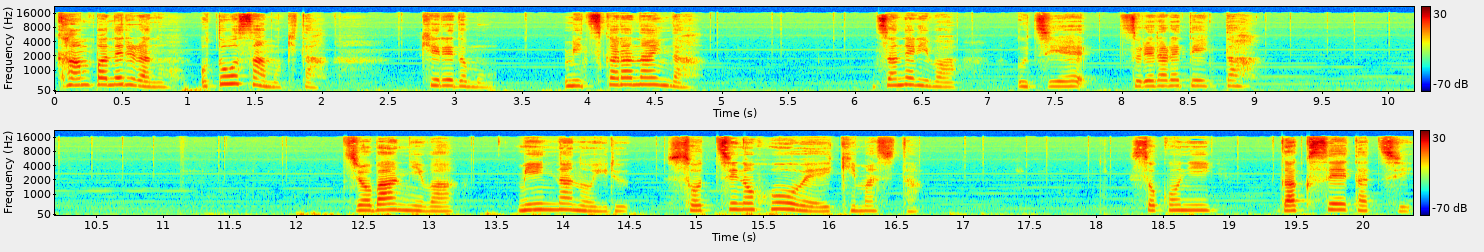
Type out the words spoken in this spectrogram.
カンパネルラのお父さんも来た。けれども見つからないんだ。ザネリは家へ連れられていった。ジョバンニはみんなのいる。そっちの方へ行きました。そこに学生たち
